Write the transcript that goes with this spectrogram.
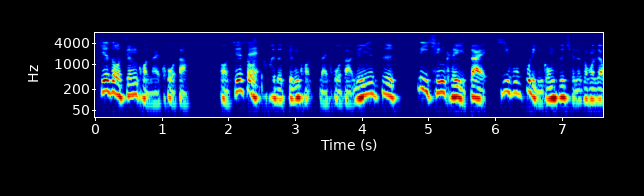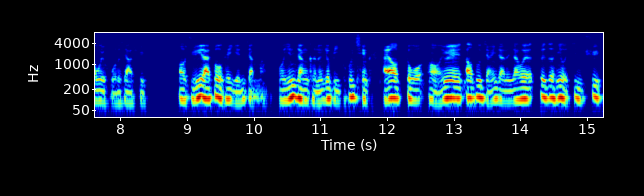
接受捐款来扩大。哦，接受社会的捐款来扩大，原因是沥青可以在几乎不领工资钱的状况下，我也活得下去。哦，举例来说，我可以演讲嘛？我演讲可能就比工钱还要多哦，因为到处讲一讲，人家会对这很有兴趣。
